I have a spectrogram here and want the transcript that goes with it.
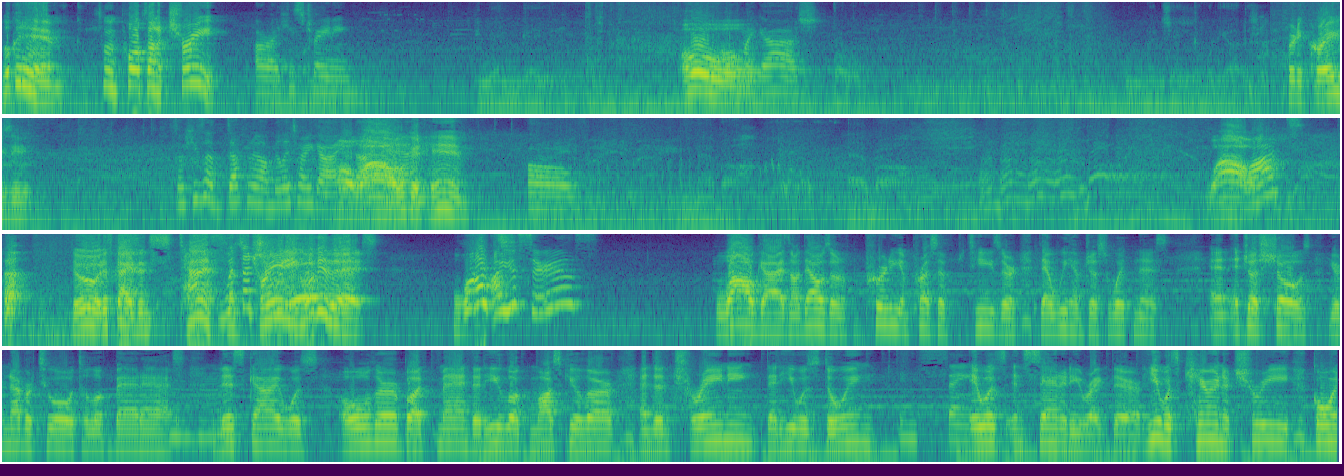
Look at him. He's doing pull-ups on a tree. Alright, he's training. Oh. Oh my gosh. Pretty crazy. So he's a definitely a military guy. Oh wow, man. look at him. Oh. Wow. What? Dude, this guy's intense. With the training. tree? Look at this. What? Are you serious? Wow, guys, now that was a pretty impressive teaser that we have just witnessed. And it just shows you're never too old to look badass. Mm-hmm. This guy was older, but man, did he look muscular. And the training that he was doing, Insane. it was insanity right there. He was carrying a tree, going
